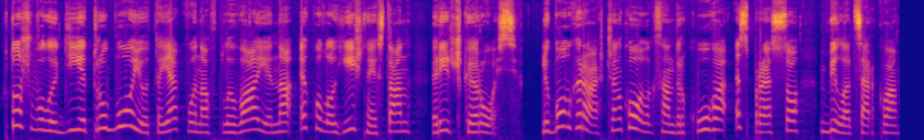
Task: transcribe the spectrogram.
хто ж володіє трубою та як вона впливає на екологічний стан річки Рось. Любов Геращенко, Олександр Куга, Еспресо, Біла Церква.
